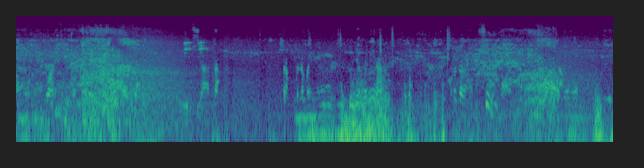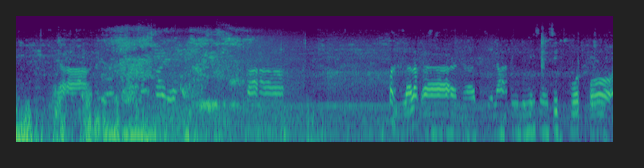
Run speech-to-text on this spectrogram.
Ano, washi. Yata. Truck mo naman yung dito niya kanina. Talaga, sure. Kaya, ayun, tayo sa paglalakad at kailangan natin linisin yung seat pot pot.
